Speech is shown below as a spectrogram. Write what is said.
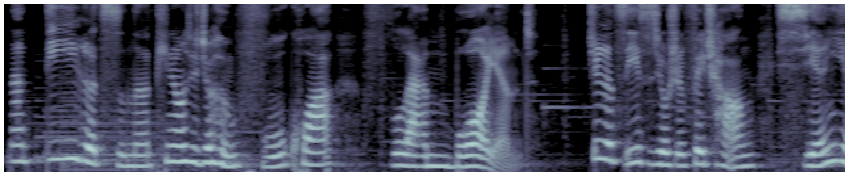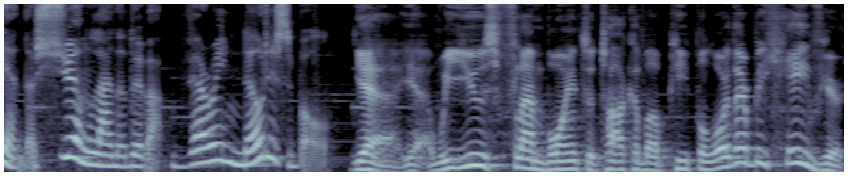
那第一个词呢，听上去就很浮夸，flamboyant。这个词意思就是非常显眼的、绚烂的，对吧？Very noticeable。 Yeah, yeah. We use flamboyant to talk about people or their behavior.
